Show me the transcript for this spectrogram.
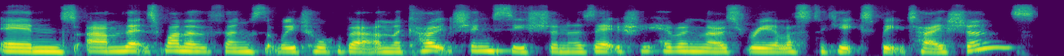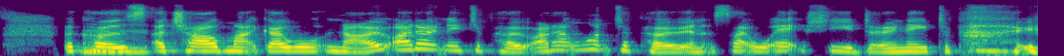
And um, that's one of the things that we talk about in the coaching session is actually having those realistic expectations because mm. a child might go, Well, no, I don't need to poo. I don't want to poo. And it's like, Well, actually, you do need to poo.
